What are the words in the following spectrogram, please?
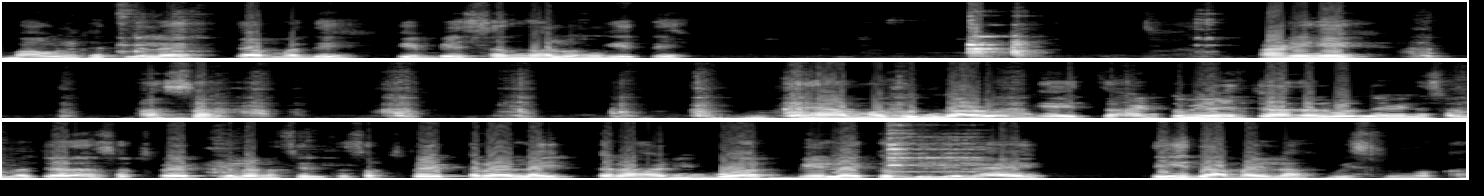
बाउल घेतलेला आहे. त्यामध्ये हे बेसन घालून घेते. आणि हे असं ह्यामधून गाळून घ्यायचं. आणि तुम्ही चॅनलवर नवीन असाल तर चॅनल सबस्क्राईब केलं नसेल तर सबस्क्राईब करा लाईक करा आणि वर बेल आयकन दिलेलं आहे. तेही दाबायला विसरू नका.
